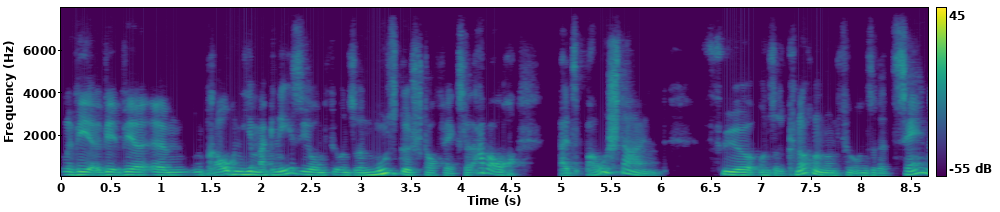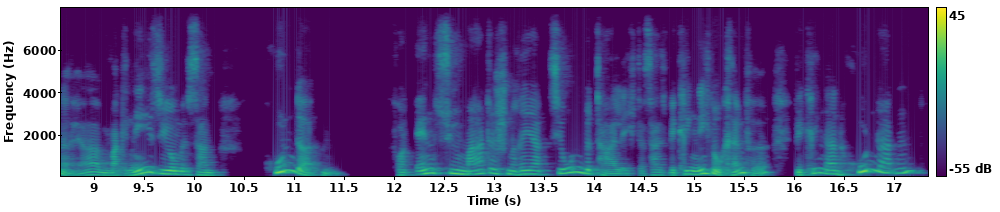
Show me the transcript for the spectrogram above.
wir, wir, wir ähm, brauchen hier Magnesium für unseren Muskelstoffwechsel, aber auch als Baustein für unsere Knochen und für unsere Zähne. Ja. Magnesium ist an Hunderten von enzymatischen Reaktionen beteiligt. Das heißt, wir kriegen nicht nur Krämpfe, wir kriegen an Hunderten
